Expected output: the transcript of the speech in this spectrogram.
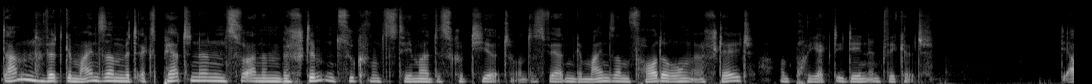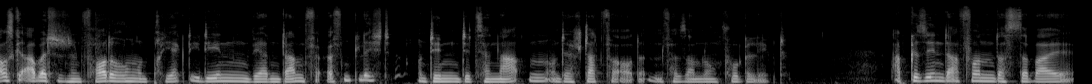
Dann wird gemeinsam mit Expertinnen zu einem bestimmten Zukunftsthema diskutiert und es werden gemeinsam Forderungen erstellt und Projektideen entwickelt. Die ausgearbeiteten Forderungen und Projektideen werden dann veröffentlicht und den Dezernaten und der Stadtverordnetenversammlung vorgelegt. Abgesehen davon, dass dabei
